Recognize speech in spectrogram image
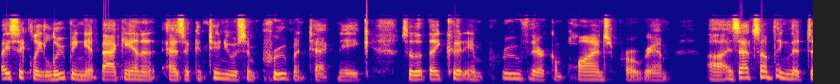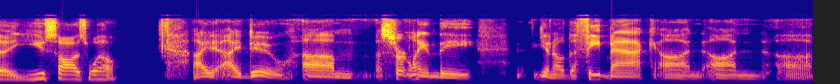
basically looping it back in as a continuous improvement technique, so that they could improve their compliance program. Uh, is that something that you saw as well? I, I do. Um, certainly, the you know the feedback on on uh,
